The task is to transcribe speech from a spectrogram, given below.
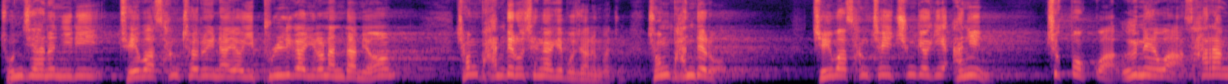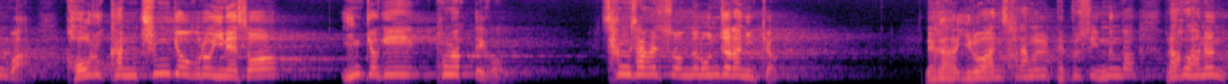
존재하는 일이 죄와 상처로 인하여 이 분리가 일어난다면 정반대로 생각해 보자는 거죠. 정반대로 죄와 상처의 충격이 아닌 축복과 은혜와 사랑과 거룩한 충격으로 인해서 인격이 통합되고 상상할 수 없는 온전한 인격. 내가 이러한 사랑을 베풀 수 있는가? 라고 하는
